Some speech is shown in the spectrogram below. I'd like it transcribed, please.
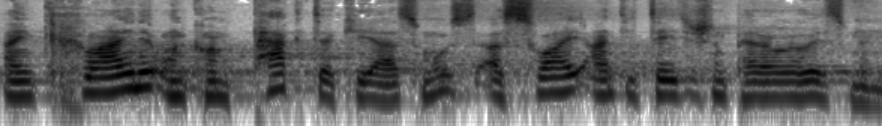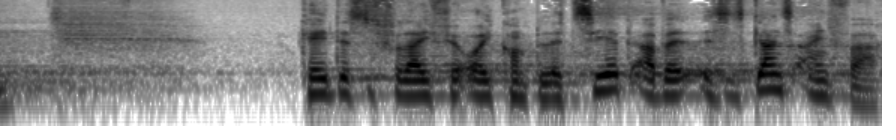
ein kleiner und kompakter Chiasmus aus zwei antithetischen Parallelismen. Okay, das ist vielleicht für euch kompliziert, aber es ist ganz einfach.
